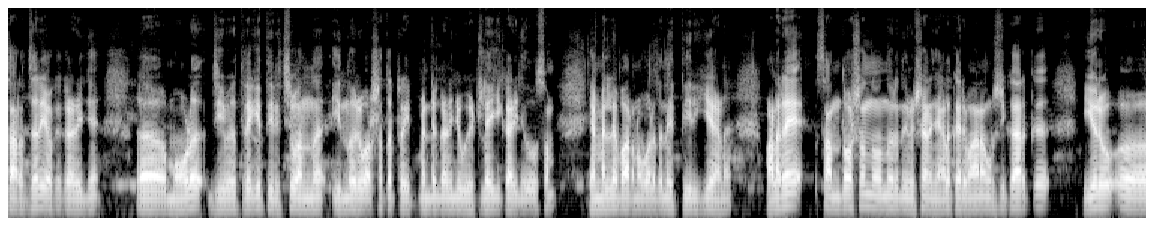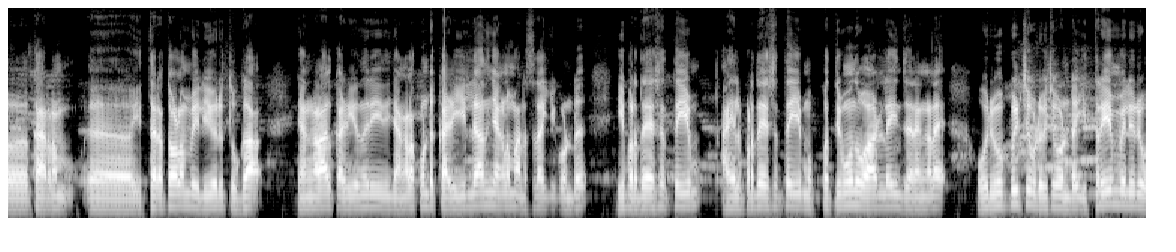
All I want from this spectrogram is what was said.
സർജറി ഒക്കെ കഴിഞ്ഞ് മോൾ ജീവിതത്തിലേക്ക് തിരിച്ചു വന്ന് ഇന്നൊരു വർഷത്തെ ട്രീറ്റ്മെന്റും കഴിഞ്ഞ് വീട്ടിലേക്ക് കഴിഞ്ഞ ദിവസം എം എൽ എ പറഞ്ഞ പോലെ തന്നെ എത്തിയിരിക്കുകയാണ്. വളരെ സന്തോഷം തോന്നുന്നൊരു നിമിഷമാണ്. ഞങ്ങൾ കരുമാനം കൃഷിക്കാർക്ക് ഈ ഒരു കാരണം ഇത്തരത്തോളം വലിയൊരു തുക ഞങ്ങളാൽ കഴിയുന്ന രീതി ഞങ്ങളെ കൊണ്ട് കഴിയില്ല എന്ന് ഞങ്ങൾ മനസ്സിലാക്കിക്കൊണ്ട് ഈ പ്രദേശത്തെയും അയൽ പ്രദേശത്തെയും മുപ്പത്തിമൂന്ന് വാർഡിലെയും ജനങ്ങളെ ഒരുമിപ്പിച്ച് പിടിച്ചുകൊണ്ട് ഇത്രയും വലിയൊരു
